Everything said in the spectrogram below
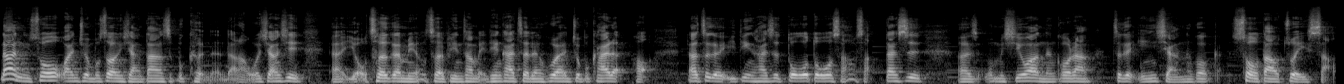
那你说完全不受影响，当然是不可能的啦。我相信，呃，有车跟没有车，平常每天开车的人忽然就不开了哈，那这个一定还是多多少少，但是呃，我们希望能够让这个影响能够受到最少。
